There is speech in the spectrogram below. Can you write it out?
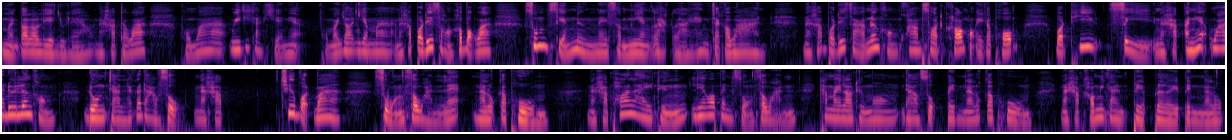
เหมือนตอนเราเรียนอยู่แล้วนะครับ แต่ว่าผมว่าวิธีการเขียนเนี่ยผมว่ายอดเยี่ยมมากนะครับ บทที่ 2เขาบอกว่าซุ้มเสียงหนึ่งในสำเนียงหลากหลายแห่งจักรวาลนะครับ บทที่ 3 เรื่องของความสอดคล้องของเอกภพ บทที่4นะครับ อันนี้ว่าด้วยเรื่องของดวงจันทร์และก็ดาวศุกร์นะครับ ชื่อบทว่าสวงสวรรค์และนรกภูมิ นะครับเพราะอะไรถึงเรียกว่าเป็นสวงสวรรค์ทำไมเราถึงมองดาวศุกร์เป็นนรกภูมินะครับเขามีการเปรียบเปรยเป็นนรก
